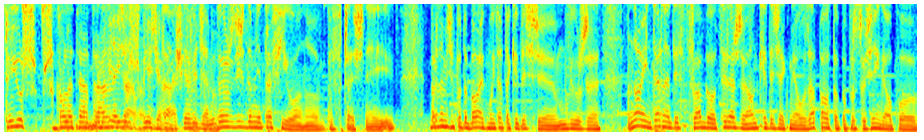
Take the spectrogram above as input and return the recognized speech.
Ty już w szkole teatralnej już wiedziałeś. Tak, ja wiedziałem. To już gdzieś do mnie trafiło no, wcześniej. Bardzo mi się podobało, jak mój tata kiedyś e, mówił, że no internet jest słaby o tyle, że on kiedyś jak miał zapał, to po prostu sięgał po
